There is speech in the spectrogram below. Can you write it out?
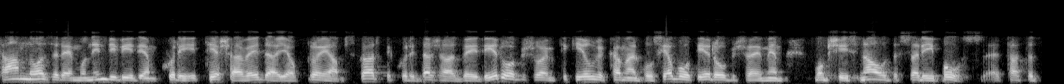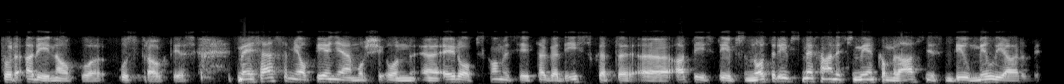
tām nozarēm un individiem, kuri tiešā veidā joprojām skarti, kuri ir dažādi veidi ierobežojumi. Tik ilgi, kamēr būs jābūt ierobežojumiem, mums šīs naudas arī būs. Eh, tātad tur arī nav ko uztraukties. Mēs esam jau pieņēmuši, un uh, Eiropas komisija tagad izskata uh, attīstības un noturības mehānismu 1,82 miljārdi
